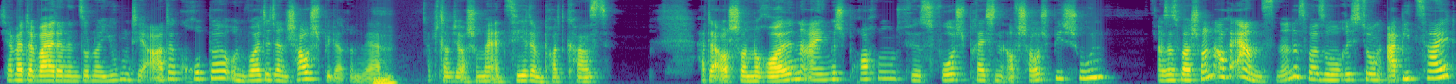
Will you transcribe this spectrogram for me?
ich habe da war ja dann in so einer Jugendtheatergruppe und wollte dann Schauspielerin werden. Mhm. Habe ich glaube ich auch schon mal erzählt im Podcast. Hatte auch schon Rollen eingesprochen fürs Vorsprechen auf Schauspielschulen. Also es war schon auch ernst, ne? Das war so Richtung Abi-Zeit.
